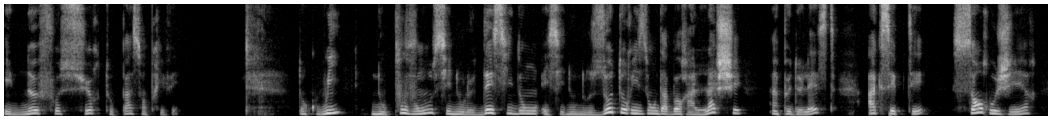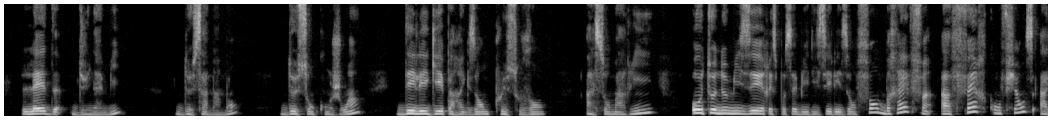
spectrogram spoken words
il ne faut surtout pas s'en priver. Donc oui, nous pouvons, si nous le décidons et si nous nous autorisons d'abord à lâcher un peu de lest, accepter, sans rougir, l'aide d'une amie, de sa maman, de son conjoint, déléguer par exemple plus souvent à son mari, autonomiser et responsabiliser les enfants, bref, à faire confiance à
